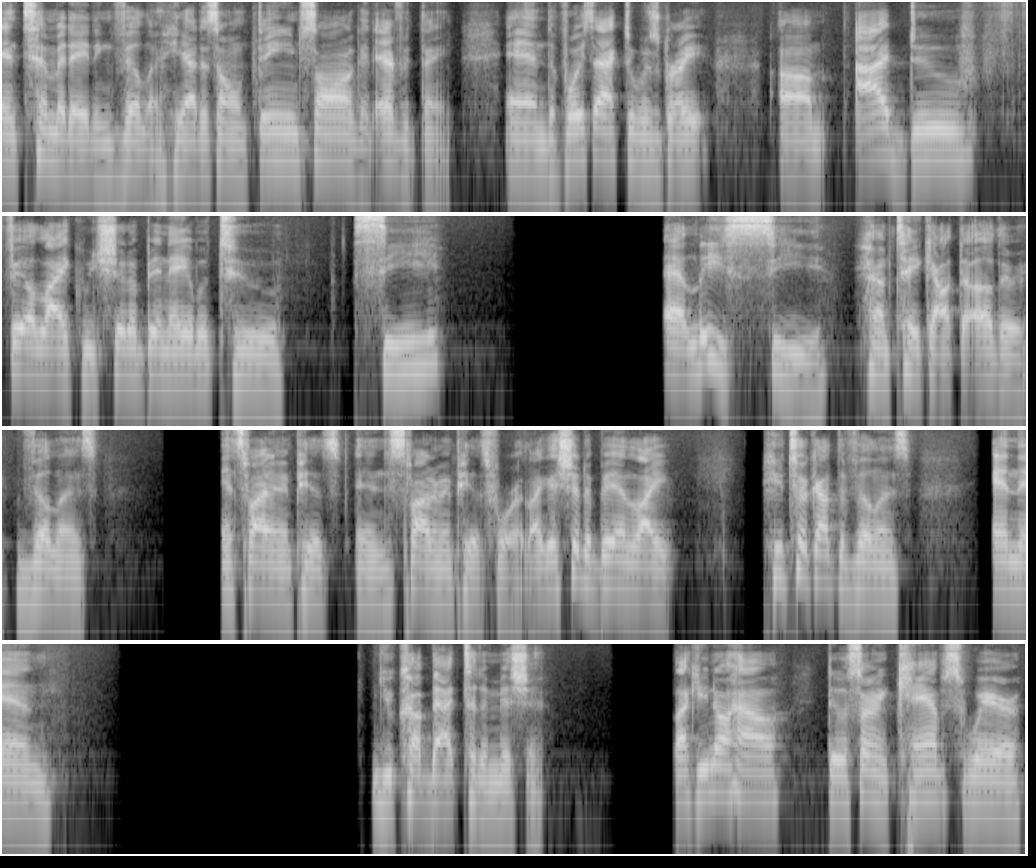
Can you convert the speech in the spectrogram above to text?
intimidating villain. He had his own theme song and everything, and the voice actor was great. Um, I do feel like we should have been able to see, at least see him take out the other villains in Spider-Man PS in Spider-Man PS4. Like it should have been like he took out the villains and then you cut back to the mission. Like you know how there were certain camps where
